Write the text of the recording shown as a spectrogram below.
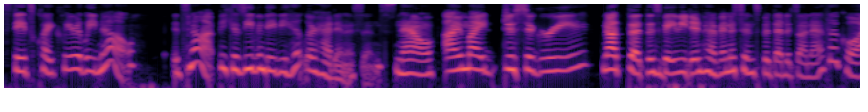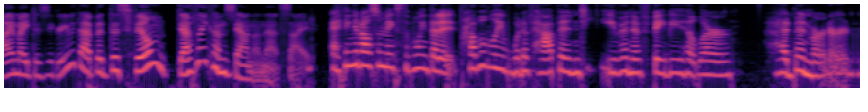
states quite clearly no. It's not, because even baby Hitler had innocence. Now, I might disagree, not that this baby didn't have innocence, but that it's unethical. I might disagree with that, but this film definitely comes down on that side. I think it also makes the point that it probably would have happened even if baby Hitler had been murdered,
